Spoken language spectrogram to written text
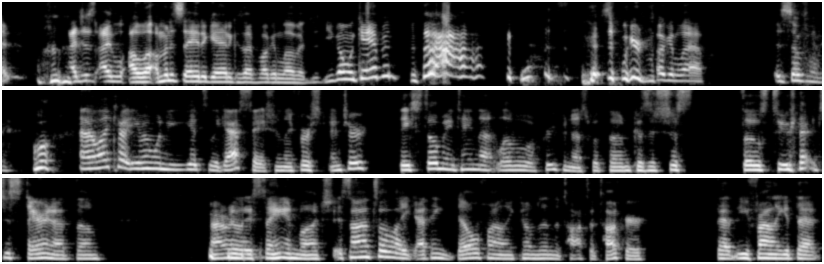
I, I just I, I am gonna say it again because I fucking love it. Just you going camping? it's a weird fucking laugh. It's so funny. Well, and I like how even when you get to the gas station, they first enter, they still maintain that level of creepiness with them because it's just those two guys just staring at them, not really saying much. It's not until like I think Dale finally comes in to talk to Tucker that you finally get that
